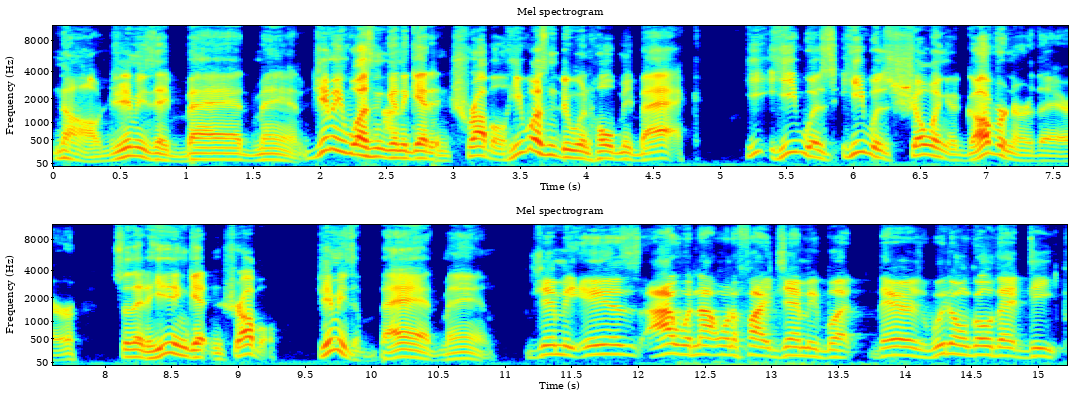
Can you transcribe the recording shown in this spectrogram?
No, Jimmy's a bad man. Jimmy wasn't going to get in trouble. He wasn't doing hold me back. He he was he was showing a governor there so that he didn't get in trouble. Jimmy's a bad man. Jimmy is. I would not want to fight Jimmy, but there's we don't go that deep.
